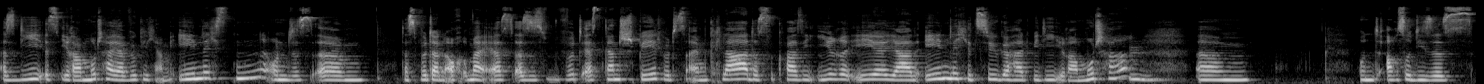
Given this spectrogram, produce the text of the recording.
also die ist ihrer Mutter ja wirklich am ähnlichsten und es, ähm, das wird dann auch immer erst, also es wird erst ganz spät, wird es einem klar, dass quasi ihre Ehe ja ähnliche Züge hat wie die ihrer Mutter. Mhm. Ähm, und auch so dieses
